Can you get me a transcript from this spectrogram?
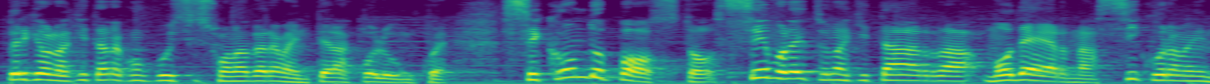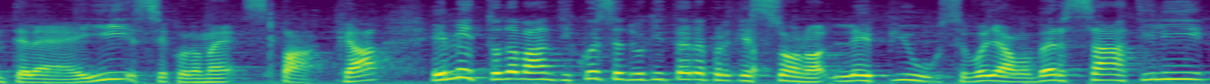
perché è una chitarra con cui si suona veramente la qualunque. Secondo posto, se volete una chitarra moderna, sicuramente lei, secondo me spacca, e metto davanti queste due chitarre perché sono le più, se vogliamo, versatili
